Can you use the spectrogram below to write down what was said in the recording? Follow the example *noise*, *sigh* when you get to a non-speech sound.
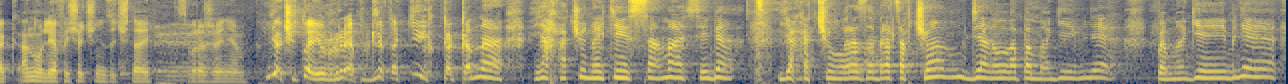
Так, а ну, Лев, еще что-нибудь зачитай с выражением. Я читаю рэп для таких, как она. Я хочу найти сама себя. Я хочу разобраться, в чем дело. Помоги мне, помоги мне.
